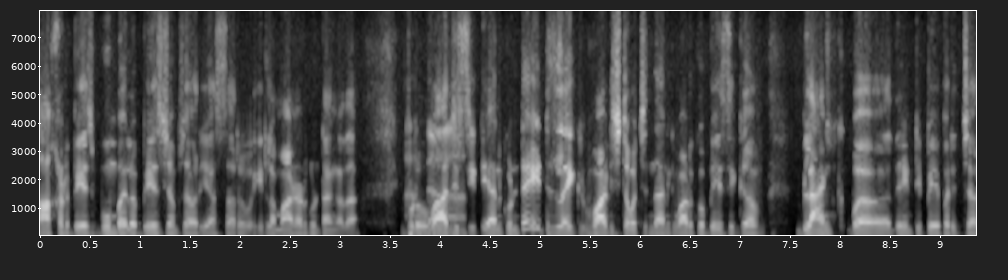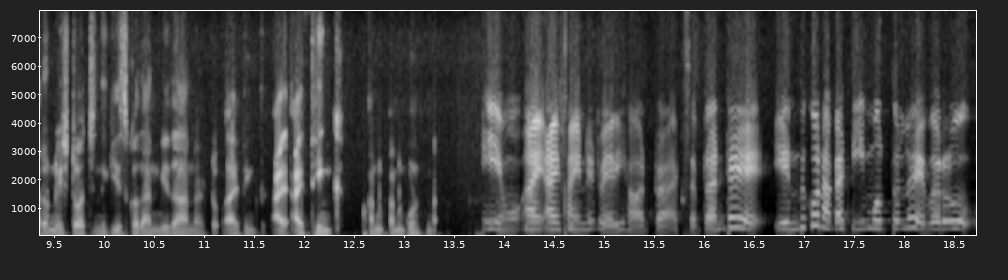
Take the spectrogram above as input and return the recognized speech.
అక్కడ బేస్ ముంబైలో బేస్ జంప్స్ ఎవరు చేస్తారు? ఇట్లా మాట్లాడుకుంటాం కదా. ఇప్పుడు. వాజీ సిటీ అనుకుంటే ఇట్ ఇస్ లైక్ వాడి ఇష్టం వచ్చిన దానికి వాడికి బేసిక్గా బ్లాంక్ అదేంటి పేపర్ ఇచ్చారు నువ్వు ఇష్టం వచ్చింది గీసుకో దాని మీద అన్నట్టు. ఐ థింక్ ఐ థింక్ అనుకుంటున్నా. ఏమో I I find it very hard to accept. అంటే ఎందుకో నాకు ఆ టీం మొత్తంలో ఎవరు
